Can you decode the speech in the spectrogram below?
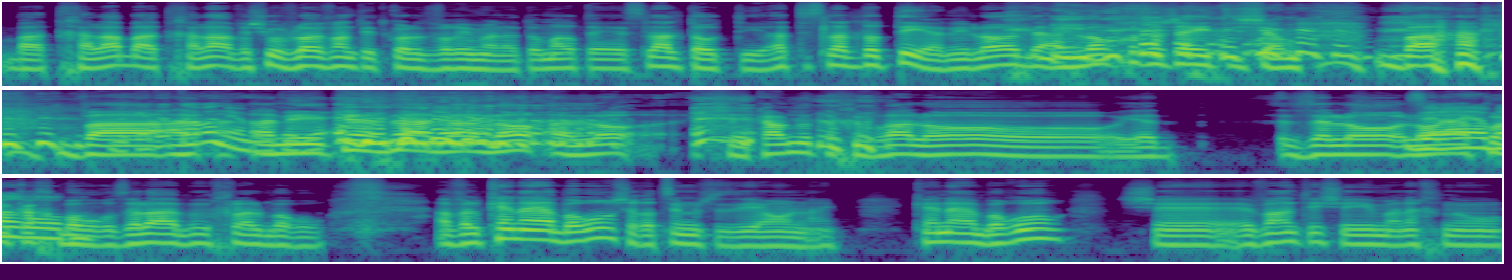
בהתחלה בהתחלה ושוב לא הבנתי את כל הדברים האלה את אמרת הסללת אותי את הסללת אותי אני לא יודע אני לא חושב שהייתי שם. ב, אני. כן לא, לא, אני לא כשהקמנו את החברה לא. זה לא, לא לא היה כל כך. ברור זה לא היה בכלל ברור. אבל כן היה ברור שרצינו שזה יהיה אונליין. כן היה ברור שהבנתי שאם אנחנו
